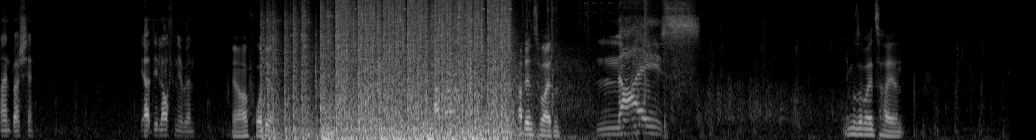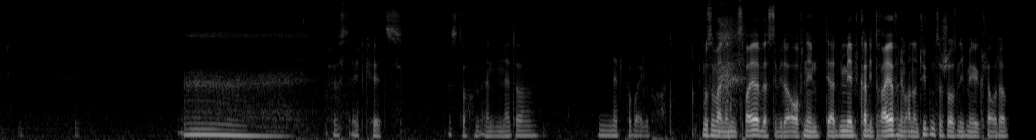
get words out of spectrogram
Nein, Bäuschen. Ja, die laufen hier, Ben. Ja, vor dir. Hab den zweiten. Nice! Ich muss aber jetzt heilen. Äh, First Aid Kits. Das ist doch ein, netter. nett vorbeigebracht. Ich muss mal eine Zweierweste wieder aufnehmen. Der hat mir gerade die Dreier von dem anderen Typen zerschossen, die ich mir geklaut habe.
